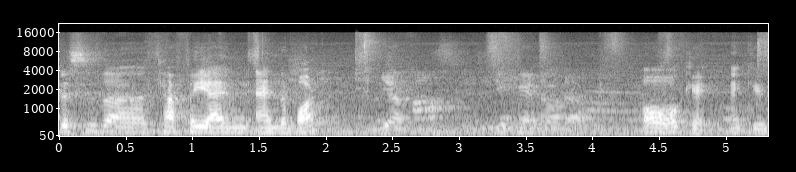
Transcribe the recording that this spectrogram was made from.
this is the cafe and, and the bar? Yeah. You can order. Oh, okay. Thank you.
